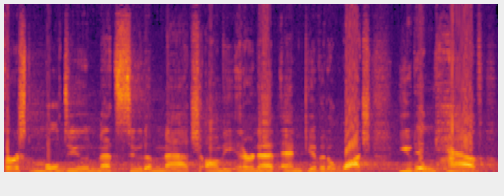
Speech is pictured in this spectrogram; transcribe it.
first Muldoon Matsuda match on the internet and give it a watch. You didn't have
